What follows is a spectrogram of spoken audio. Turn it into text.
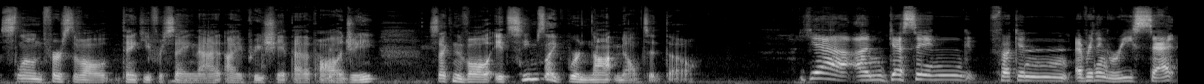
Sloan, first of all, thank you for saying that. I appreciate that apology. Second of all, it seems like we're not melted, though. Yeah, I'm guessing fucking everything reset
